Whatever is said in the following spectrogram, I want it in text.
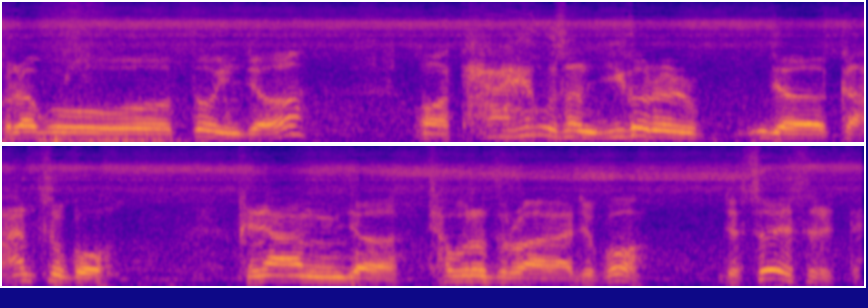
그러고 또 이제 어, 다 해고선 이거를 이제 그 안 쓰고 그냥 이제 잡으러 들어와 가지고 이제 쏘였을 때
